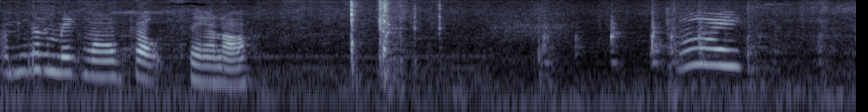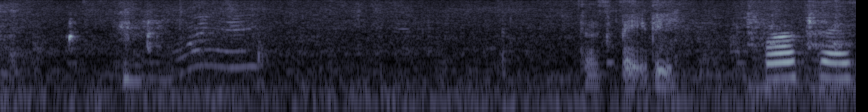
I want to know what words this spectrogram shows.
I'm going to make my own felt Santa. Hi. Hi. This baby. Birthdays.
